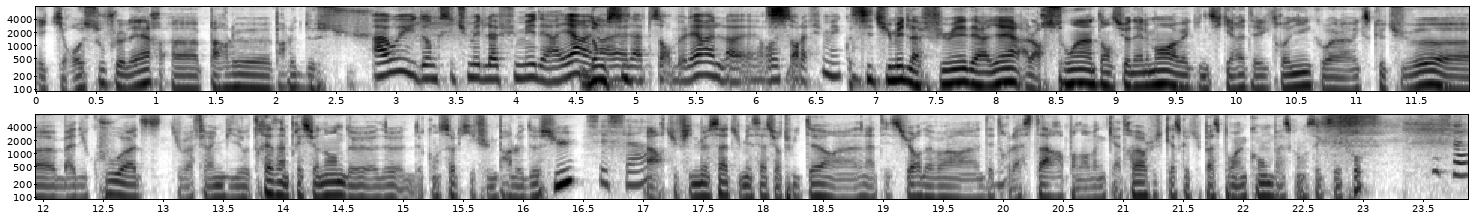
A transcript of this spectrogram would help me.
et qui ressouffle l'air euh, par, le, par le dessus. Ah oui, donc si tu mets de la fumée derrière, elle, Donc elle si- absorbe l'air, elle, elle ressort la fumée. Quoi. Si tu mets de la fumée derrière, alors soit intentionnellement avec une cigarette électronique ou avec ce que tu veux, euh, bah du coup euh, tu vas faire une vidéo très impressionnante de, de, de consoles qui fument par le dessus. C'est ça. Alors tu filmes ça, tu mets ça sur Twitter, là t'es sûr d'avoir d'être la star pendant 24 heures jusqu'à ce que tu passes pour un con parce qu'on sait que c'est faux. C'est ça.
